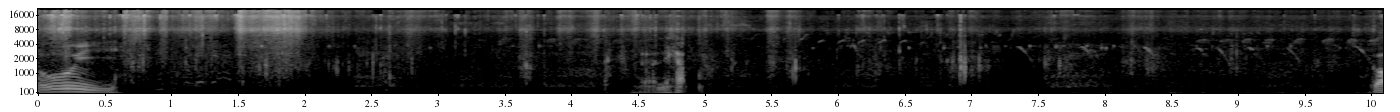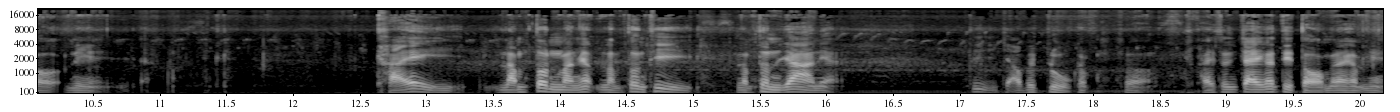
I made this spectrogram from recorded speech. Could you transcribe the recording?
อุ้ยอันนี้ครับ ก็นี่ขายลำต้นมันครับลำต้นที่ลำต้นหญ้าเนี่ย ที่จะเอาไปปลูกครับก็ใครสนใจก็ติดต่อมาได้ครับนี่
